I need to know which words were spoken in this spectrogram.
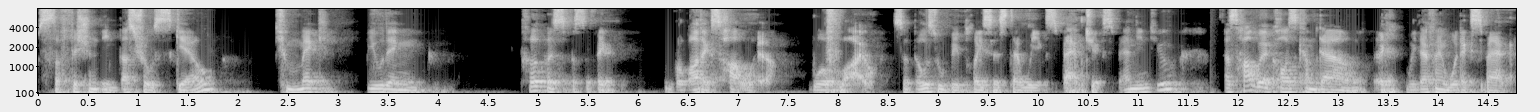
sufficient industrial scale to make building purpose specific robotics hardware worthwhile. So those will be places that we expect to expand into. As hardware costs come down, we definitely would expect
